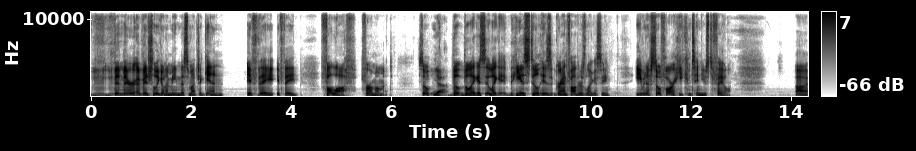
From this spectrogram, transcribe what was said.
th- then they're eventually going to mean this much again if they if they fall off for a moment. So Yeah. the the legacy like he is still his grandfather's legacy even if so far he continues to fail. Uh,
